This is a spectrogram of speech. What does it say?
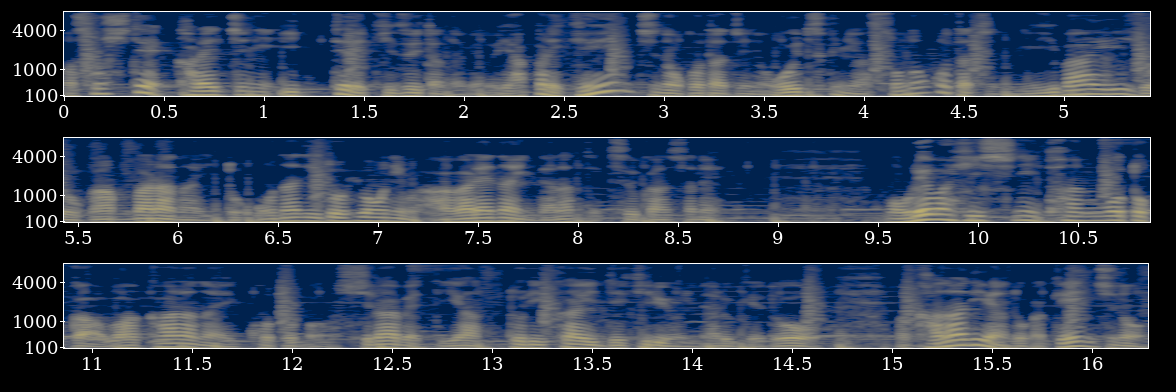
ま、そしてカレッジに行ってで気づいたんだけどやっぱり現地の子たちに追いつくにはその子たち2倍以上頑張らないと同じ土俵には上がれないんだなって痛感したね。俺は必死に単語とかわからない言葉を調べてやっと理解できるようになるけど、まカナディアンとか現地の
